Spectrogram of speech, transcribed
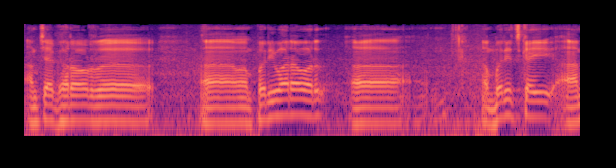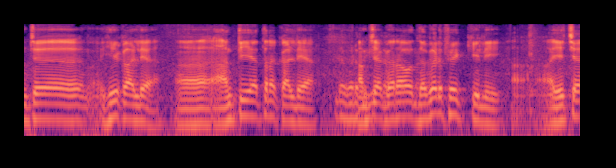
आमच्या घरावर परिवारावर बरेच काही आमच्या हे काढल्या अंत्ययात्रा काढल्या. आमच्या घरावर दगडफेक केली. याच्या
